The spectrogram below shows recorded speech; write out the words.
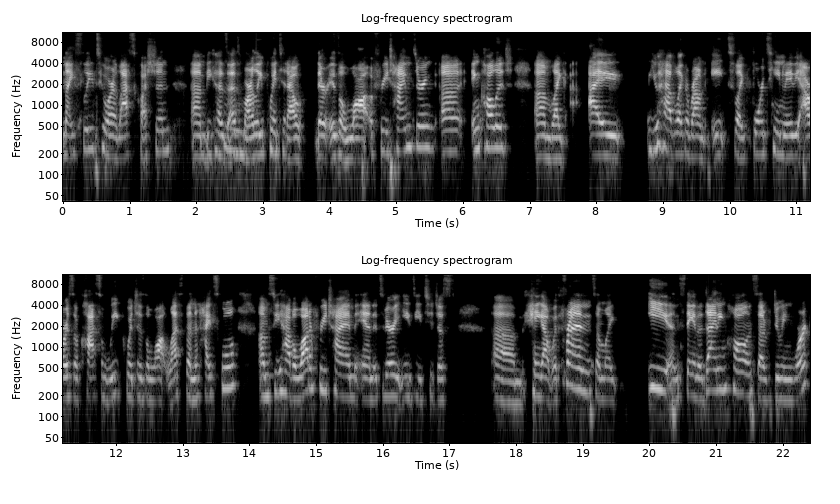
nicely to our last question um, because, as Mhm. Marley pointed out, there is a lot of free time during uh, in college. Um, like I, you have like around eight to like fourteen maybe hours of class a week, which is a lot less than in high school. Um, so you have a lot of free time, and it's very easy to just um, hang out with friends and like eat and stay in the dining hall instead of doing work.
